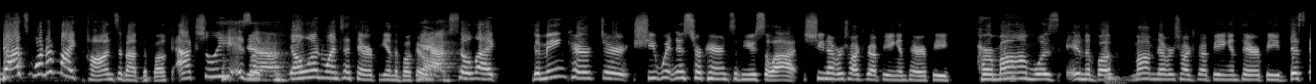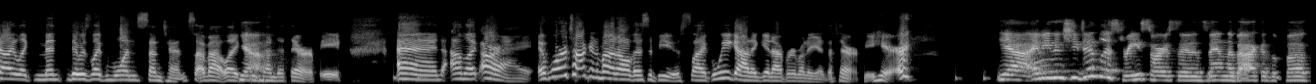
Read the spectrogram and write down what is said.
that's one of my cons about the book, actually, is yeah. like no one went to therapy in the book at yeah. all. So, like, the main character, she witnessed her parents' abuse a lot. She never talked about being in therapy her mom was in the book. Mom never talked about being in therapy. This guy like meant there was like one sentence about like yeah. to therapy. And I'm like, all right, if we're talking about all this abuse, like we got to get everybody into therapy here. Yeah, I mean, and she did list resources in the back of the book.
